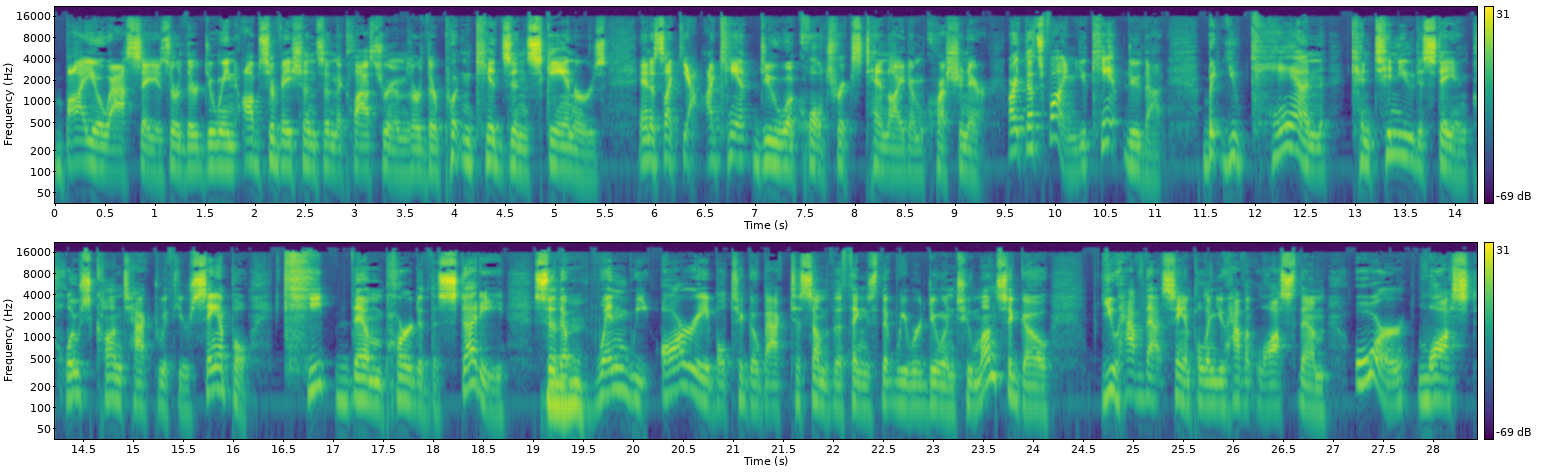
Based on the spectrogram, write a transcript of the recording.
bioassays or they're doing observations in the classrooms or they're putting kids in scanners. And it's like, yeah, I can't do a Qualtrics 10 item questionnaire. All right, that's fine. You can't do that. But you can continue to stay in close contact with your sample, keep them part of the study so that mm-hmm. when we are able to go back to some of the things that we were doing two months ago, you have that sample and you haven't lost them or lost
